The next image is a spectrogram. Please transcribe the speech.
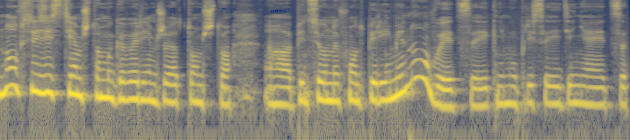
Ну, в связи с тем, что мы говорим же о том, что а, пенсионный фонд переименовывается и к нему присоединяется,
